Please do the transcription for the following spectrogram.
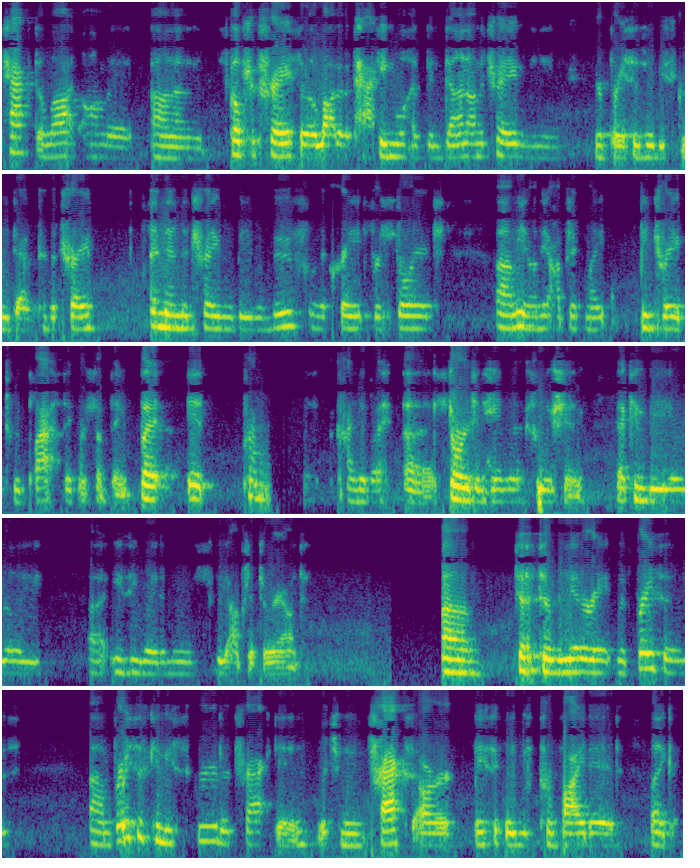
packed a lot on the on a sculpture tray, so a lot of the packing will have been done on the tray, meaning your braces will be screwed down to the tray, and then the tray will be removed from the crate for storage. Um, you know, the object might be draped with plastic or something, but it provides kind of a, a storage and handling solution that can be a really uh, easy way to move the object around. Um, just to reiterate with braces, um, braces can be screwed or tracked in, which means tracks are basically you've provided, like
